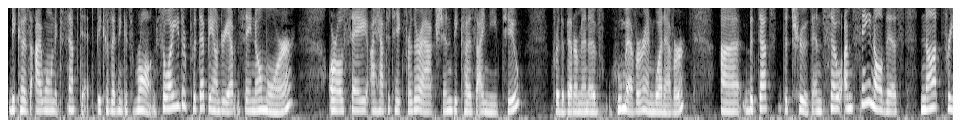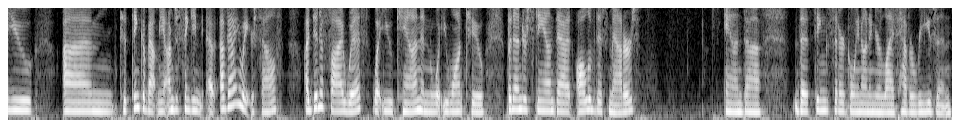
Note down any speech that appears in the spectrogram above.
because I won't accept it because I think it's wrong. So I either put that boundary up and say no more, or I'll say I have to take further action because I need to for the betterment of whomever and whatever. Uh, but that's the truth. And so I'm saying all this not for you um, to think about me. I'm just thinking, evaluate yourself, identify with what you can and what you want to, but understand that all of this matters. And uh, the things that are going on in your life have a reason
